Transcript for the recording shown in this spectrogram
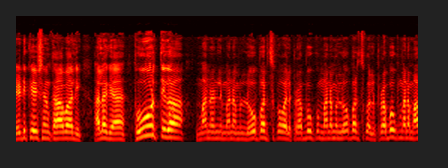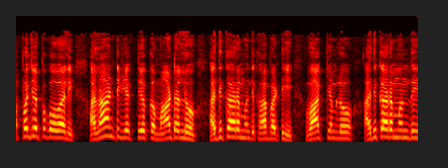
డెడికేషన్ కావాలి అలాగే పూర్తిగా మనల్ని మనం లోపరుచుకోవాలి ప్రభువుకు మనం లోపరుచుకోవాలి ప్రభువుకు మనం అప్పజెప్పుకోవాలి. అలాంటి వ్యక్తి యొక్క మాటల్లో అధికారం ఉంది కాబట్టి వాక్యంలో అధికారం ఉంది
